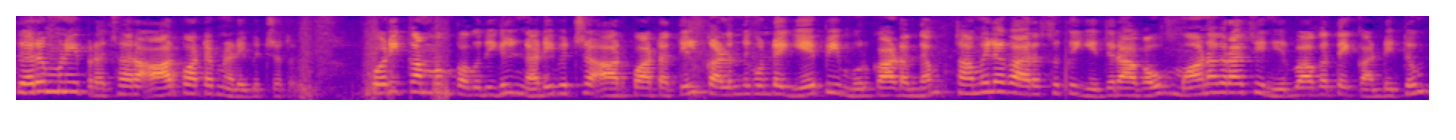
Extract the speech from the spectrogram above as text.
தெருமுனை பிரச்சார ஆர்ப்பாட்டம் நடைபெற்றது. கொடிக்கம்பம் பகுதியில் நடைபெற்ற ஆர்ப்பாட்டத்தில் கலந்து கொண்ட ஏபி முருகானந்தம் தமிழக அரசுக்கு எதிராகவும் மாநகராட்சி நிர்வாகத்தை கண்டித்தும்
